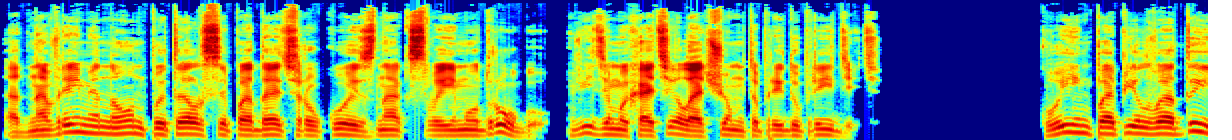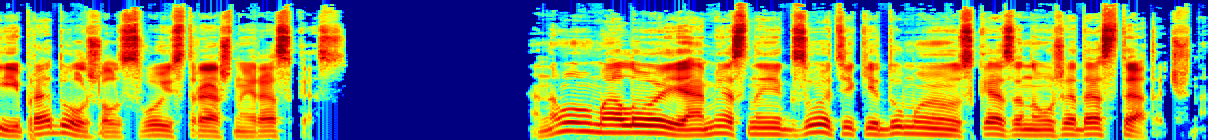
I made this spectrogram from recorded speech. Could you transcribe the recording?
Одновременно он пытался подать рукой знак своему другу, видимо, хотел о чем-то предупредить. Куим попил воды и продолжил свой страшный рассказ. «Ну, малой, о местной экзотике, думаю, сказано уже достаточно.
